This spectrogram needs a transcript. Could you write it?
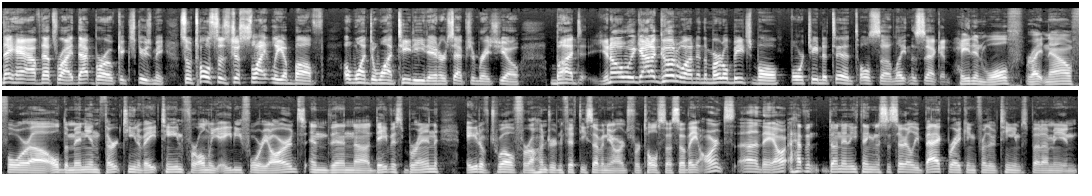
they have. That's right. That broke. Excuse me. So Tulsa's just slightly above a one to one TD to interception ratio. But you know we got a good one in the Myrtle Beach Bowl, fourteen to ten, Tulsa late in the second. Hayden Wolff right now for uh, Old Dominion, thirteen of eighteen for only eighty-four yards, and then uh, Davis Brin, eight of twelve for one hundred and fifty-seven yards for Tulsa. So they aren't uh, they are, haven't done anything necessarily backbreaking for their teams, but I mean,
